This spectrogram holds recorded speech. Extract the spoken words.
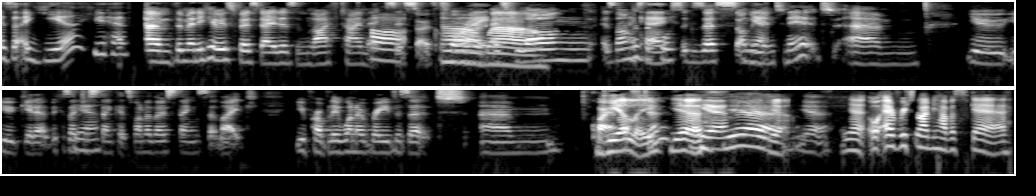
is it a year you have? um, the Mini Kiwis first aid is in lifetime Oh, access. So for great. as Wow. long as long as the course exists on Yeah. the internet, um, you you get it because I Yeah. just think it's one of those things that like you probably want to revisit um, quite Yearly. often. Yeah. Yeah. Yeah, Yeah. yeah, Yeah. Or every time you have a scare,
